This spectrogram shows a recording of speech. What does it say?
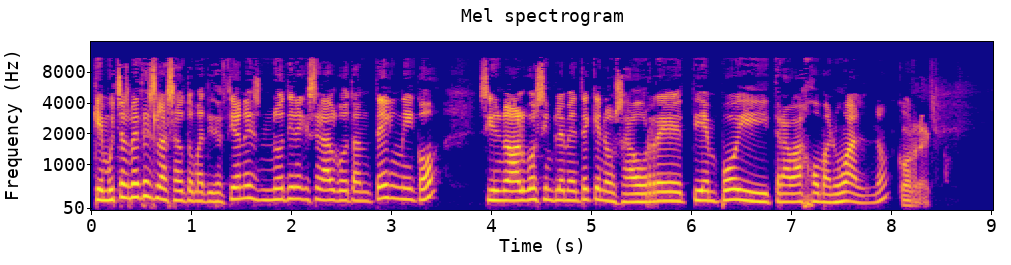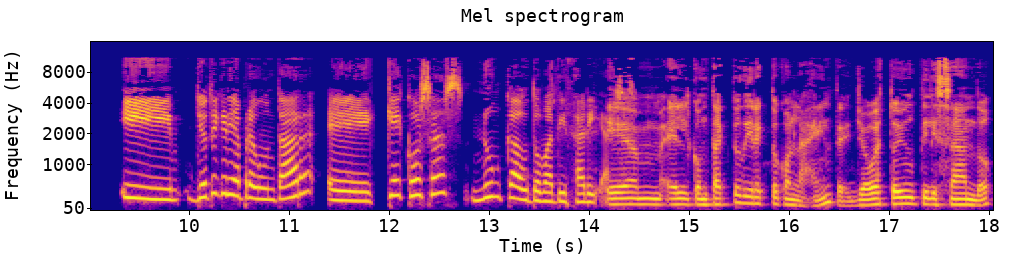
que muchas veces las automatizaciones no tiene que ser algo tan técnico, sino algo simplemente que nos ahorre tiempo y trabajo manual, ¿no? Correcto. Y yo te quería preguntar, eh, ¿qué cosas nunca automatizarías? Em, el contacto directo con la gente. Yo estoy utilizando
